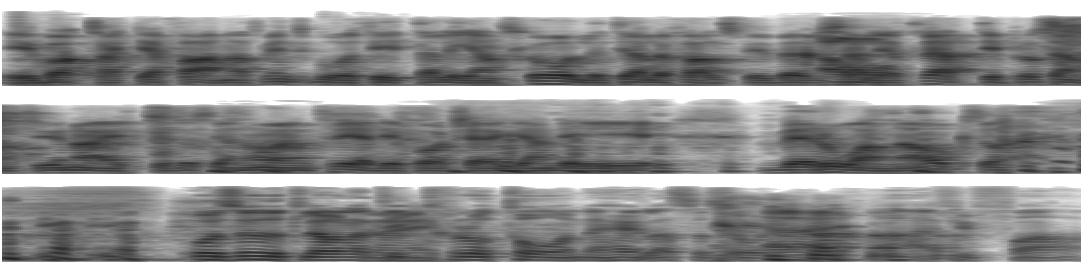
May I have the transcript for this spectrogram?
Det är bara att tacka fan att vi inte går till italienska hållet i alla fall. Så vi behöver ja. sälja 30% till United och sen ha en tredjepartsägande i Verona också. och så utlånat till Crotone hela säsongen. Nej, fy fan.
